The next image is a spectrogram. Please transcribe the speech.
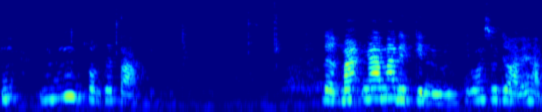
อืมอืมฟก เลิกมากงานมากได้กินว่าสุดยอดเลยค่ะ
